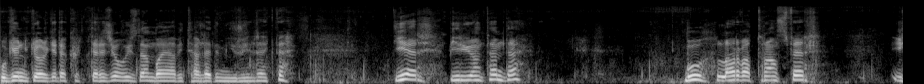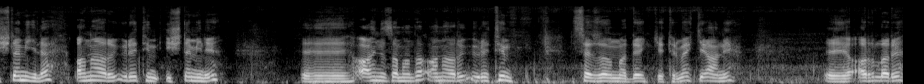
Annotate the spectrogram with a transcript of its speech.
Bugün gölgede 40 derece o yüzden bayağı bir terledim yürüyerek de. Diğer bir yöntem de bu larva transfer işlemiyle ana arı üretim işlemini e, aynı zamanda ana arı üretim sezonuna denk getirmek. Yani e, arıları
